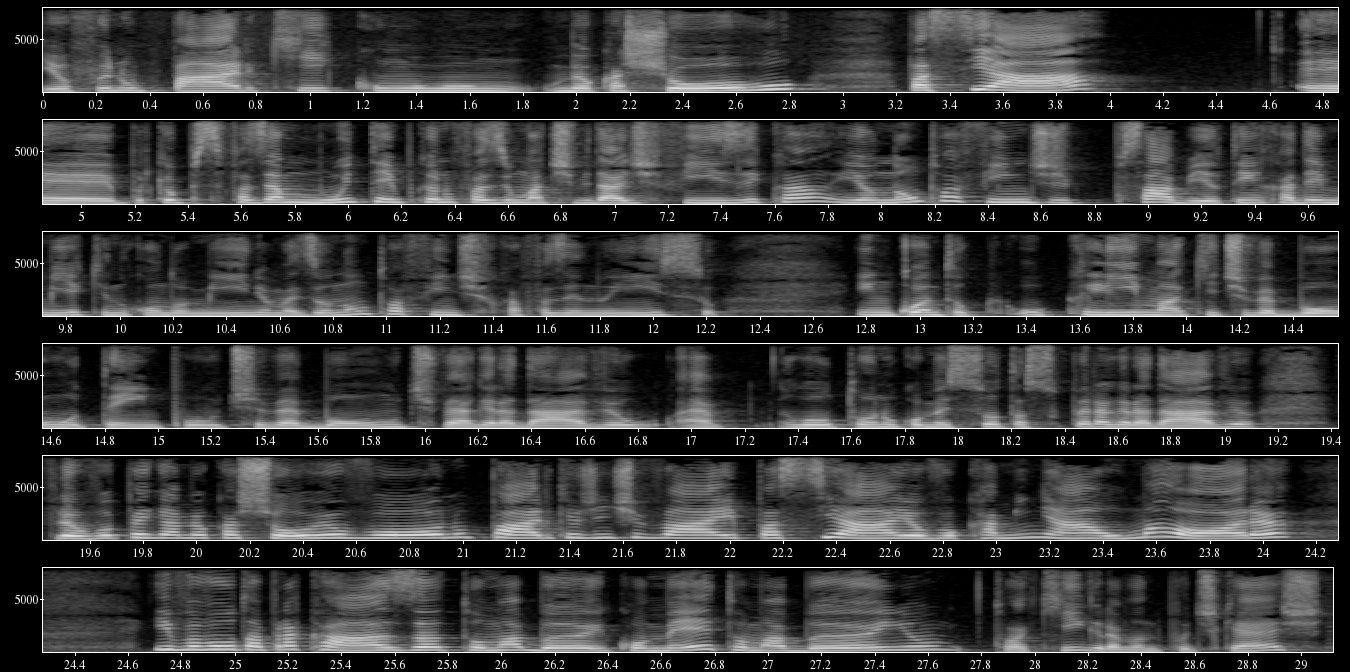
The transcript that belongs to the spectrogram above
E eu fui no parque com o meu cachorro passear, é, porque eu fazia muito tempo que eu não fazia uma atividade física e eu não tô afim de, sabe, eu tenho academia aqui no condomínio, mas eu não tô afim de ficar fazendo isso enquanto o clima aqui tiver bom, o tempo tiver bom, tiver agradável. É, o outono começou, tá super agradável. Falei, eu vou pegar meu cachorro, eu vou no parque, a gente vai passear, eu vou caminhar uma hora e vou voltar para casa, tomar banho, comer, tomar banho. Tô aqui gravando podcast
